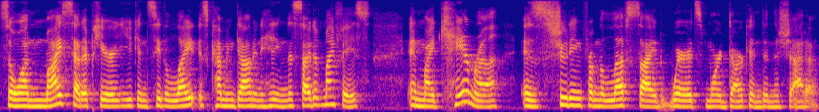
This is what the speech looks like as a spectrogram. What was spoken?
So on my setup here, you can see the light is coming down and hitting this side of my face, and my camera is shooting from the left side where it's more darkened in the shadow.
